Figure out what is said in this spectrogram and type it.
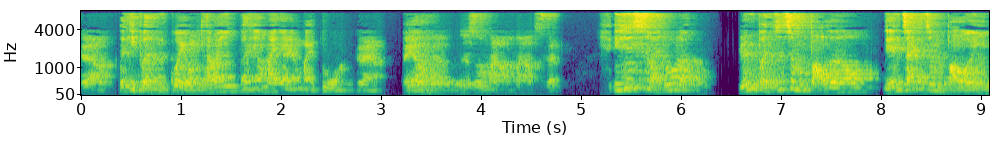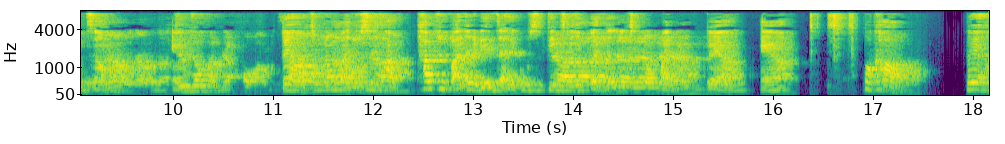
对啊。那一本很贵，我们台湾一本要卖掉两百多。对啊。没有没有，我那时候买我买到四百。已经四百多了，原本是这么薄的哦，连载的这么薄而已，你知道吗？我知道我知道，精装版比较厚啊。对啊，精装版就是他，他就把那个连载的故事定成一本叫做精装版啊。对啊，哎呀，我靠，对啊，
